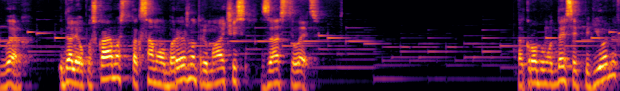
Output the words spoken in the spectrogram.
вверх. І далі опускаємось так само обережно, тримаючись за стілець. Так робимо 10 підйомів,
